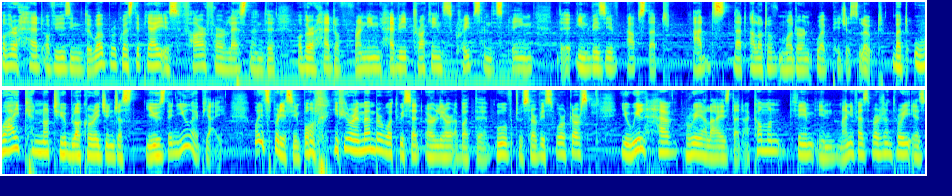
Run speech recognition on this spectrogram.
overhead of using the web request API is far far less than the overhead of running heavy tracking scripts and displaying the invasive apps that adds that a lot of modern web pages load. But why cannot uBlock Origin just use the new API? Well, it's pretty simple. if you remember what we said earlier about the move to service workers, you will have realized that a common theme in Manifest version 3 is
